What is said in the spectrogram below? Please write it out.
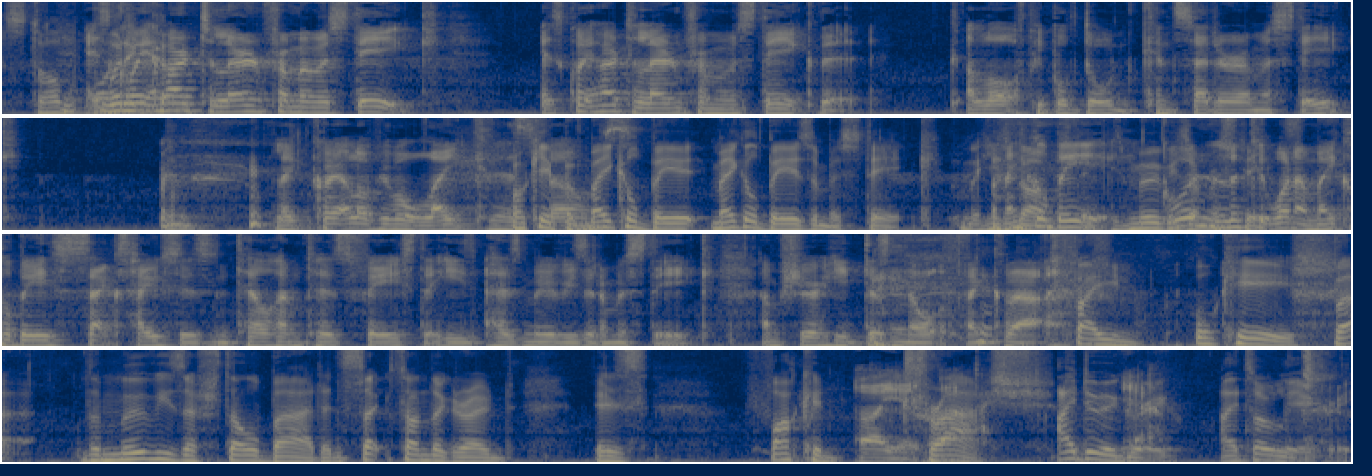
stop it's watching quite them. hard to learn from a mistake. It's quite hard to learn from a mistake that a lot of people don't consider a mistake. Like quite a lot of people like this. Okay, films. but Michael Bay Michael Bay is a mistake. He's Michael Bay, mistake. His movies go are and look mistakes. at one of Michael Bay's six houses and tell him to his face that he's, his movies are a mistake. I'm sure he does not think that. Fine, okay, but the movies are still bad, and Six Underground is fucking Oh, yeah, it's trash. I do agree. Yeah. I totally agree.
